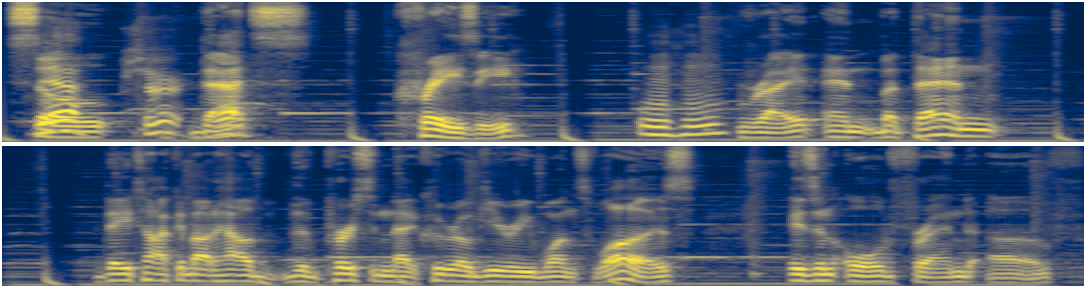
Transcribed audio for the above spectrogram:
So yeah, sure. that's crazy, mm-hmm. right? And but then they talk about how the person that Kurogiri once was is an old friend of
